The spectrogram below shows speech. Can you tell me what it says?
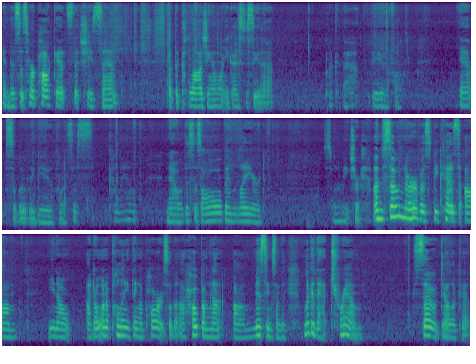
And this is her pockets that she sent. But the collaging, I want you guys to see that. Look at that. Beautiful. Absolutely beautiful. Does this come out? No, this has all been layered. Just want to make sure. I'm so nervous because, um, you know, I don't want to pull anything apart, so that I hope I'm not um, missing something. Look at that trim. So delicate.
